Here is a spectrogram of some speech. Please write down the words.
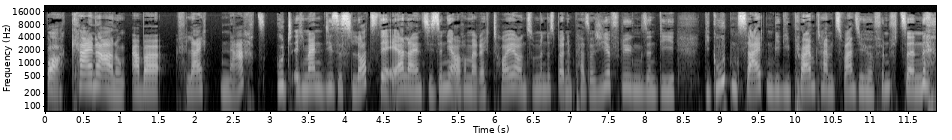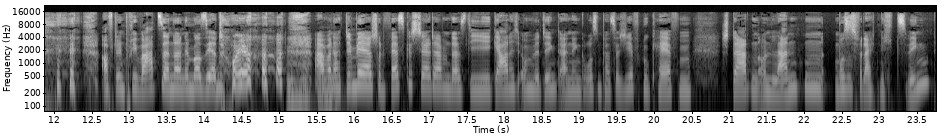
Boah, keine Ahnung, aber vielleicht nachts. Gut, ich meine, diese Slots der Airlines, die sind ja auch immer recht teuer und zumindest bei den Passagierflügen sind die, die guten Zeiten wie die Primetime 20.15 Uhr auf den Privatsendern immer sehr teuer. Mhm, Aber mhm. nachdem wir ja schon festgestellt haben, dass die gar nicht unbedingt an den großen Passagierflughäfen starten und landen, muss es vielleicht nicht zwingend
